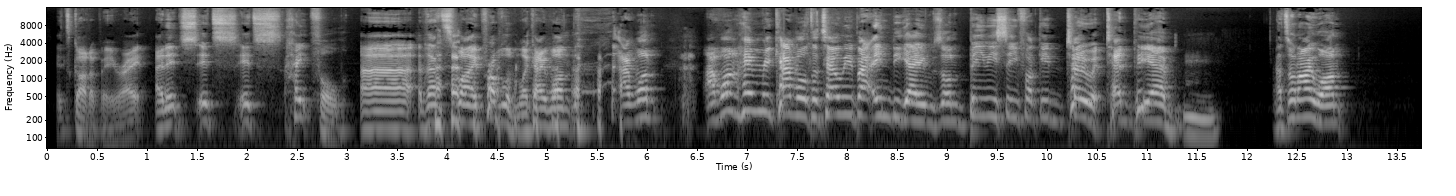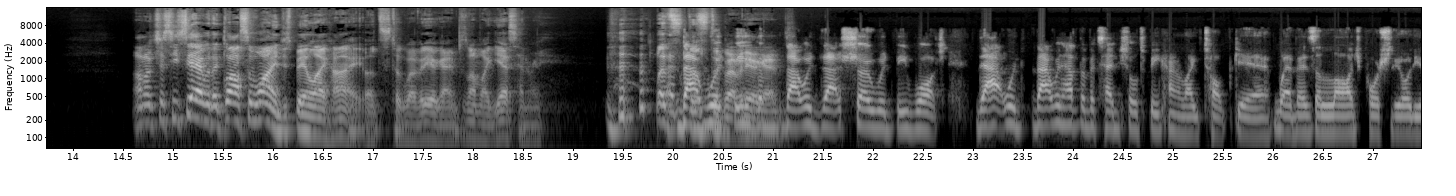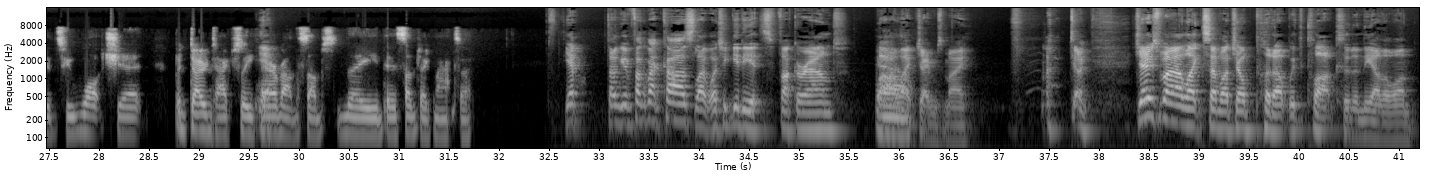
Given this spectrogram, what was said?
It's got to be right, and it's it's it's hateful. Uh, that's my problem. Like I want, I want, I want Henry Cavill to tell me about indie games on BBC fucking two at ten p.m. Mm. That's what I want. And I just he's there with a glass of wine, just being like, "Hi, let's talk about video games," and I'm like, "Yes, Henry." let's, let's that talk would about be video the, games. that would that show would be watched. That would that would have the potential to be kind of like Top Gear, where there's a large portion of the audience who watch it but don't actually care Yeah. about the subs the the subject matter. Yep. Don't give a fuck about cars. Like watching idiots fuck around. Well, I like James May. James May, I like so much. I'll put up with Clarkson and the other one.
